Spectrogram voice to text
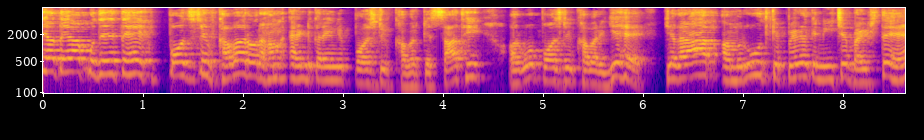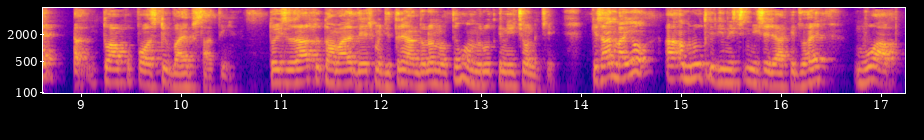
जाते आपको दे देते हैं एक पॉजिटिव खबर और हम एंड करेंगे पॉजिटिव खबर के साथ ही। और वो पॉजिटिव खबर ये है कि अगर आप अमरूद के पेड़ के नीचे बैठते हैं तो आपको पॉजिटिव वाइब्स आती हैं। तो इस हिसाब से तो हमारे देश में जितने आंदोलन होते हैं, वो अमरूद के नीचे होने चाहिए। किसान भाइयों अमरूद के नीचे जाके जो है, वो आप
